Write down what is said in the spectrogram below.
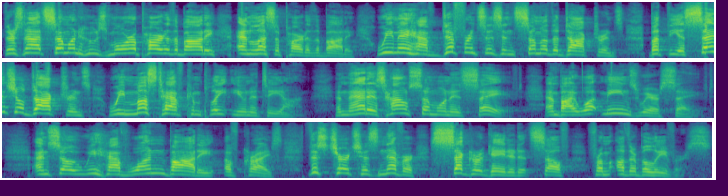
There's not someone who's more a part of the body and less a part of the body. We may have differences in some of the doctrines, but the essential doctrines we must have complete unity on and that is how someone is saved and by what means we are saved. And so we have one body of Christ. This church has never segregated itself from other believers.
